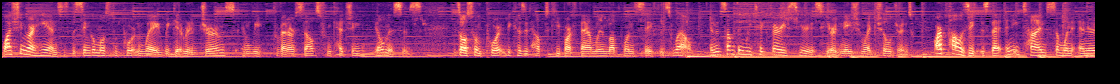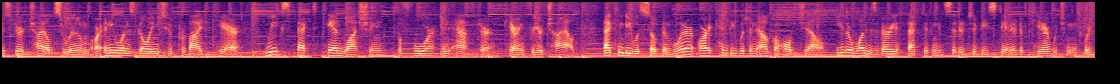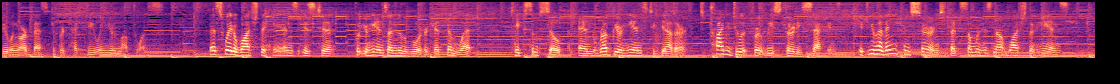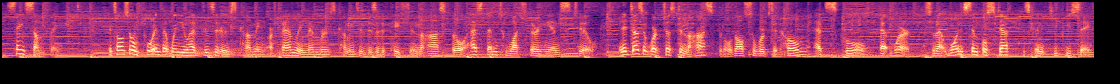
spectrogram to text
Washing our hands is the single most important way we get rid of germs and we prevent ourselves from catching illnesses. It's also important because it helps keep our family and loved ones safe as well. And it's something we take very serious here at Nationwide Children's. Our policy is that anytime someone enters your child's room or anyone's going to provide care, we expect hand washing before and after caring for your child. That can be with soap and water or it can be with an alcohol gel. Either one is very effective and considered to be standard of care, which means we're doing our best to protect you and your loved ones. Best way to wash the hands is to put your hands under the water, get them wet, take some soap and rub your hands together. Try to do it for at least 30 seconds. If you have any concerns that someone has not washed their hands, say something. It's also important that when you have visitors coming or family members coming to visit a patient in the hospital, ask them to wash their hands too. And it doesn't work just in the hospital, it also works at home, at school, at work. So that one simple step is going to keep you safe.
